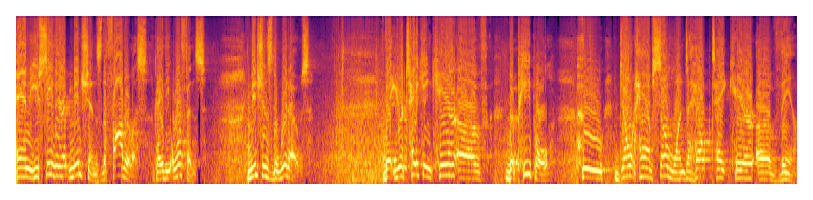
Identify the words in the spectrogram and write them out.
And you see there it mentions the fatherless, okay, the orphans mentions the widows. That you're taking care of the people who don't have someone to help take care of them.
